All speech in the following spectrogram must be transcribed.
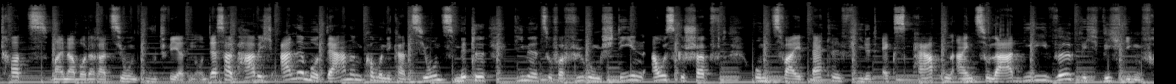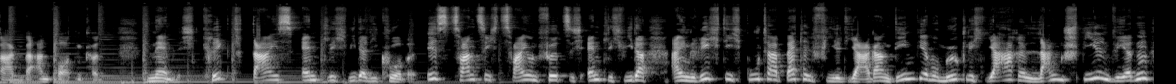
trotz meiner Moderation gut werden. Und deshalb habe ich alle modernen Kommunikationsmittel, die mir zur Verfügung stehen, ausgeschöpft, um zwei Battlefield-Experten einzuladen, die die wirklich wichtigen Fragen beantworten können. Nämlich, kriegt DICE endlich wieder die Kurve? Ist 2042 endlich wieder ein richtig guter Battlefield-Jahrgang, den wir womöglich jahrelang spielen werden?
